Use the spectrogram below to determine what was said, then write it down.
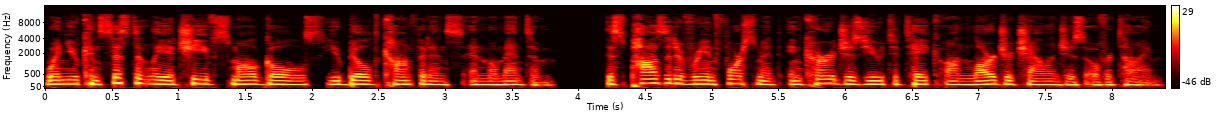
When you consistently achieve small goals, you build confidence and momentum. This positive reinforcement encourages you to take on larger challenges over time.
